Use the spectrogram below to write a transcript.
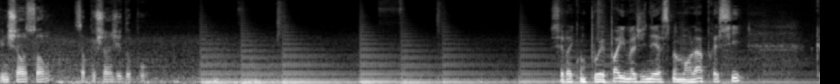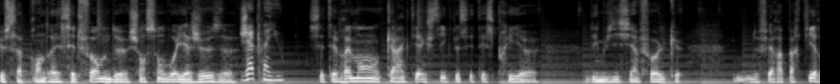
Une chanson, ça peut changer de peau. C'est vrai qu'on ne pouvait pas imaginer à ce moment-là précis que ça prendrait cette forme de chanson voyageuse. Jacques Mayou. C'était vraiment caractéristique de cet esprit euh, des musiciens folk, de faire à partir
